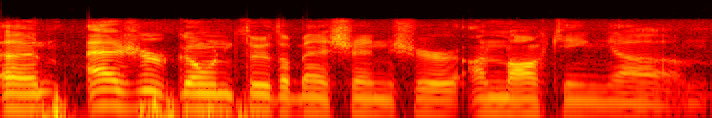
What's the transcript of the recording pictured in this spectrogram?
And as you're going through the missions, you're unlocking, um,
